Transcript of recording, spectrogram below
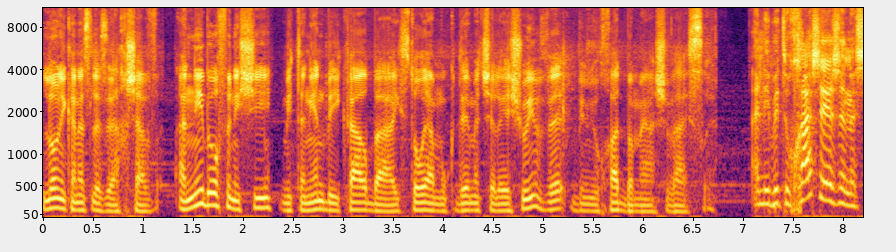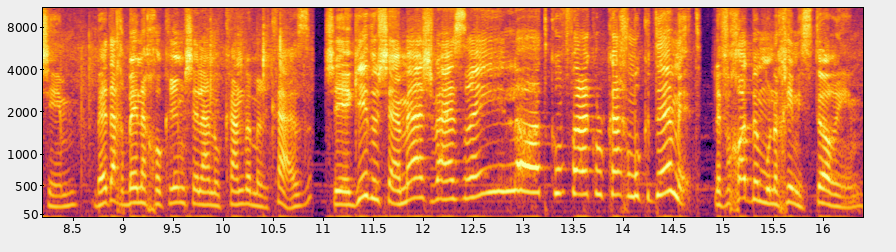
לא ניכנס לזה עכשיו. אני באופן אישי מתעניין בעיקר בהיסטוריה המוקדמת של הישועים, ובמיוחד במאה ה-17. אני בטוחה שיש אנשים, בטח בין החוקרים שלנו כאן במרכז, שיגידו שהמאה ה-17 היא לא תקופה כל כך מוקדמת, לפחות במונחים היסטוריים.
